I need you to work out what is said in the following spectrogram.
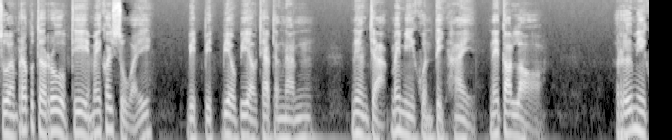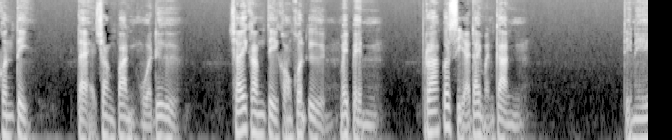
ส่วนพระพุทธรูปที่ไม่ค่อยสวย บิดบิดเบี้ยวเบี้ยวแทบทั้งนั้น เนื่องจากไม่มีคนติให้ในตอนหล่อ หรือมีคนติ แต่ช่างปั้นหัวดื้อใช้คำติของคนอื่นไม่เป็น พระก็เสียได้เหมือนกัน ทีนี้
